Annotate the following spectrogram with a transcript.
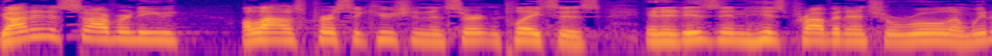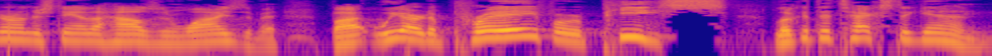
God in His sovereignty allows persecution in certain places, and it is in His providential rule, and we don't understand the hows and whys of it. But we are to pray for peace. Look at the text again.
